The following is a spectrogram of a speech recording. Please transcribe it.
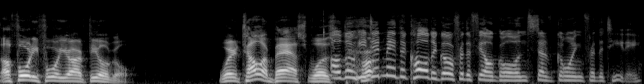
a 44 yard field goal where Tyler Bass was. Although he pro- did make the call to go for the field goal instead of going for the TD.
